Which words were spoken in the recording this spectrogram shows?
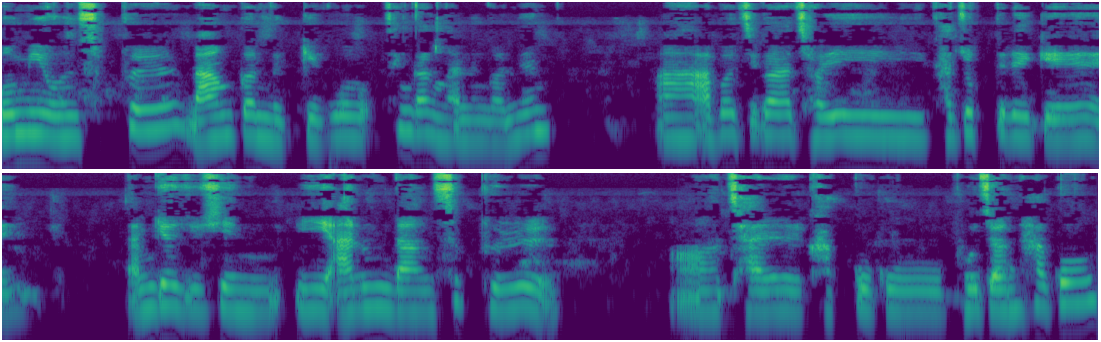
봄이 온 숲을 마음껏 느끼고 생각나는 거는 아, 아버지가 저희 가족들에게 남겨주신 이 아름다운 숲을 어, 잘 가꾸고 보존하고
